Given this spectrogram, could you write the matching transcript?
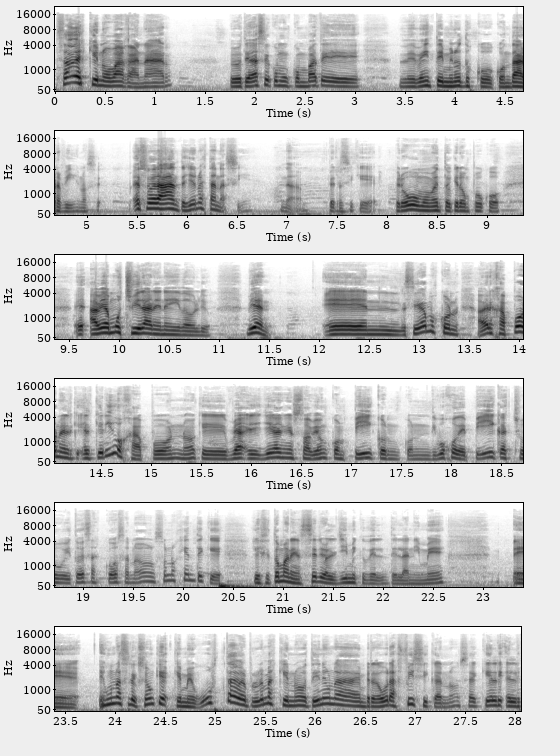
Sabes que no va a ganar, pero te hace como un combate de, 20 minutos con, Darby, no sé. Eso era antes, ya no están así. No, pero sí que. Pero hubo un momento que era un poco. Eh, había mucho Irán en AEW. Bien, en, sigamos con, a ver, Japón, el, querido Japón, ¿no? Que eh, llegan en su avión con pi, con, con, dibujo de Pikachu y todas esas cosas, ¿no? Son gente que, que se toman en serio el gimmick del, del anime. Eh, es una selección que, que, me gusta, el problema es que no tiene una envergadura física, ¿no? O sea, que el, el,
